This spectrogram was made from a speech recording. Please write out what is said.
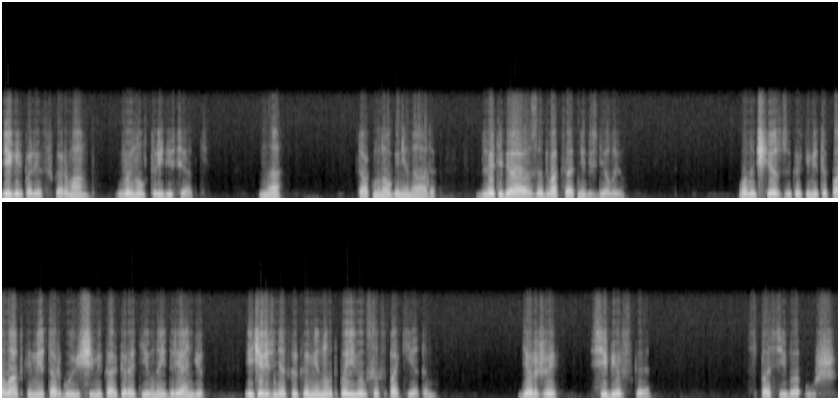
Игорь полез в карман, вынул три десятки. «На!» «Так много не надо. Для тебя за двадцатник сделаю». Он исчез за какими-то палатками, торгующими кооперативной дрянью, и через несколько минут появился с пакетом. «Держи, сибирская». «Спасибо уж».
